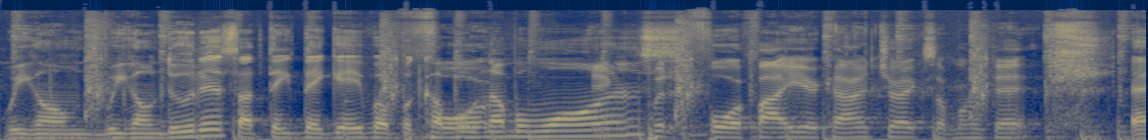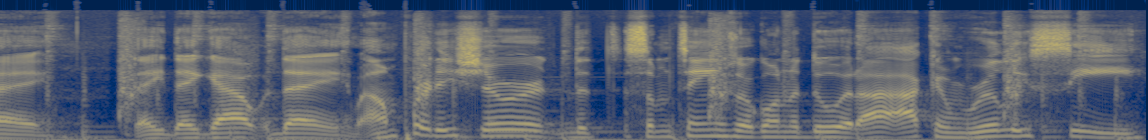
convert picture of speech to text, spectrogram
we gon' we gonna do this. I think they gave up a couple Four- number ones. Put four or five year contract, something like that. Hey, they they got they. I'm pretty sure that some teams are gonna do it. I, I can really see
